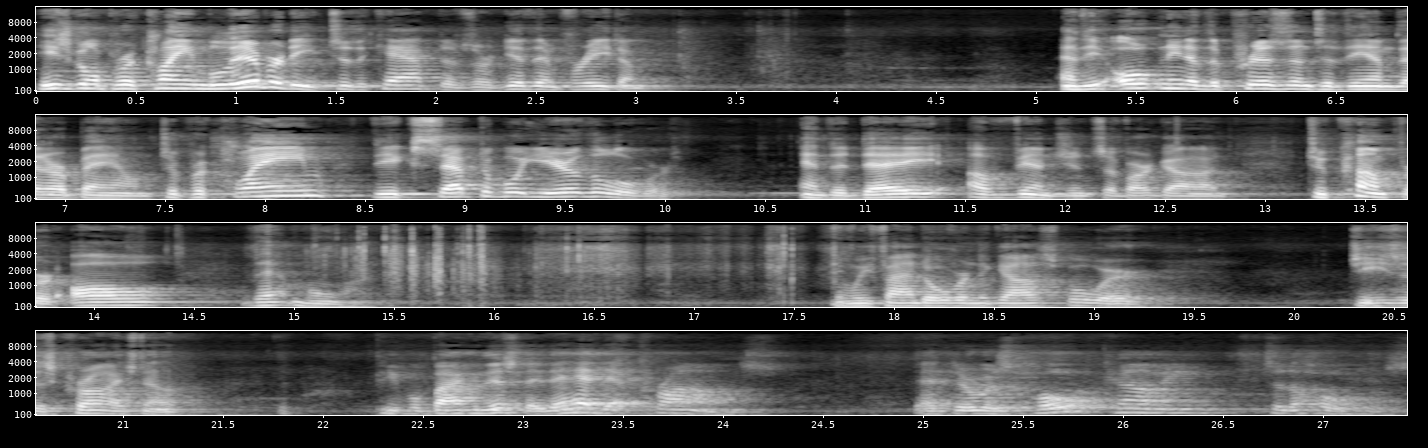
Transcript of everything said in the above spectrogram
He's going to proclaim liberty to the captives or give them freedom. And the opening of the prison to them that are bound, to proclaim the acceptable year of the Lord and the day of vengeance of our God, to comfort all that mourn. And we find over in the gospel where Jesus Christ, now people back in this day, they had that promise that there was hope coming to the hopeless.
